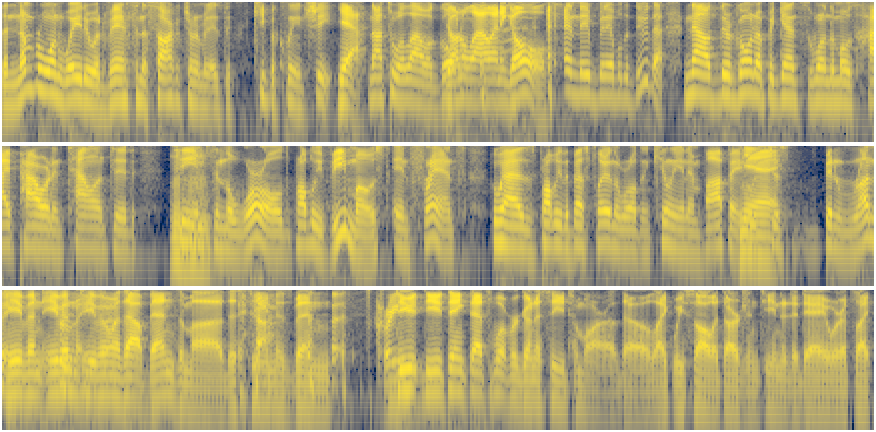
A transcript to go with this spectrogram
The number one way to advance in a soccer tournament is to keep a clean sheet. Yeah. Not to allow a goal. Don't allow any goals. and they've been able to do that. Now they're going up against one of the most high-powered and talented Mm-hmm. teams in the world, probably the most in France, who has probably the best player in the world in Kylian Mbappe, Yeah. who's just been running. Even even even without Benzema, this Yeah. team has been. it's crazy. Do you, do you think that's what we're going to see tomorrow, though? Like we saw with Argentina today, where it's like,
